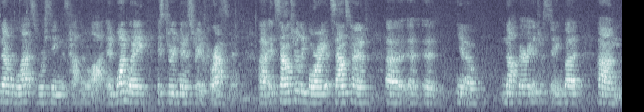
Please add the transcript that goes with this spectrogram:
nevertheless, we're seeing this happen a lot. And one way is through administrative harassment. Uh, it sounds really boring. It sounds kind of uh, uh, you know, not very interesting, but um,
